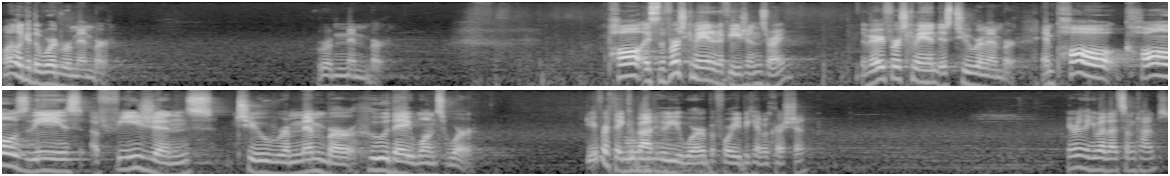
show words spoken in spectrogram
I want to look at the word remember. Remember. Paul, it's the first command in Ephesians, right? The very first command is to remember. And Paul calls these Ephesians to remember who they once were. Do you ever think about who you were before you became a Christian? You ever think about that sometimes?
